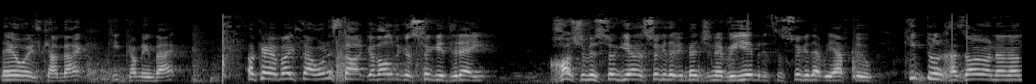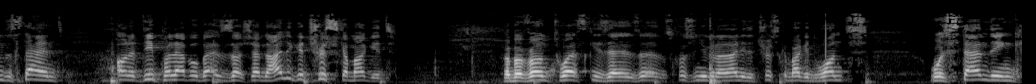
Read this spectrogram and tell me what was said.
They always come back. Keep coming back. Okay, Rabbi, I want to start Gavaldiga Sugya today. Choshev Sugya, a Sugya that we mention every year, but it's a Sugya that we have to keep doing Chazor and understand on a deeper level, but as Hashem, the Heilige Triska Magid, Rabbi Avron Twersky says, the Triska Magid once was standing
